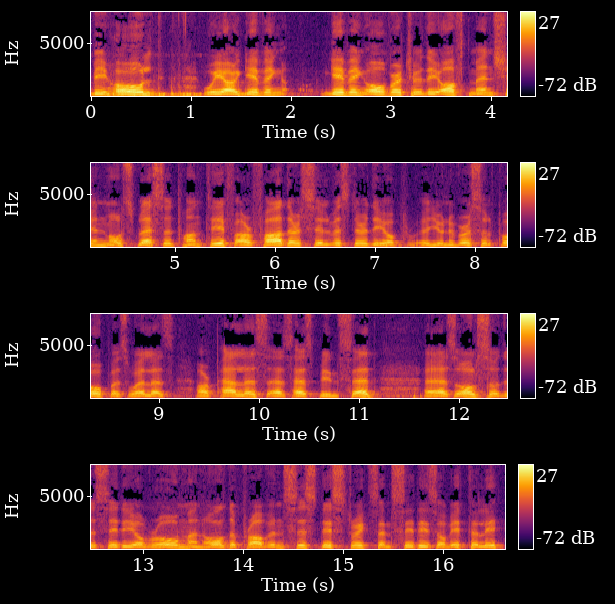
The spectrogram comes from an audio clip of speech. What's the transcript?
Behold, we are giving giving over to the oft mentioned most blessed pontiff, our father Sylvester, the uh, universal pope, as well as our palace, as has been said, as also the city of Rome and all the provinces, districts, and cities of Italy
